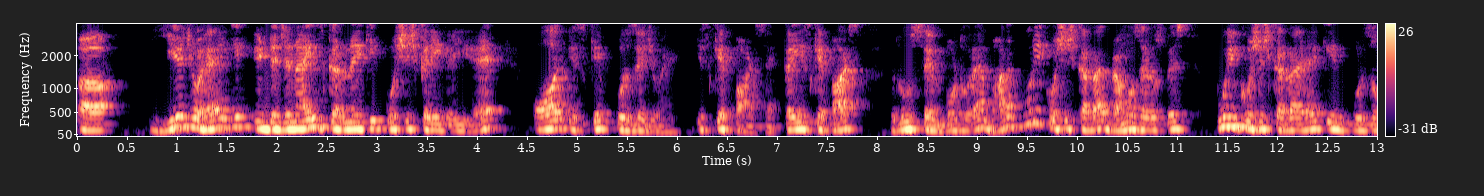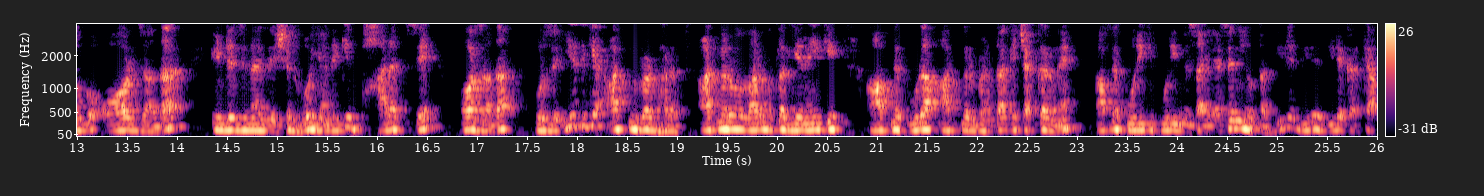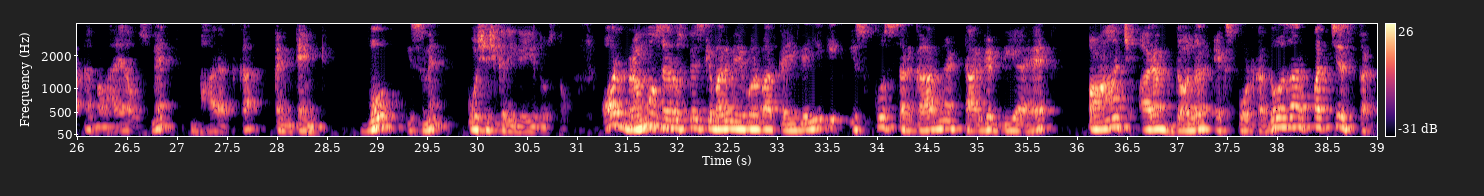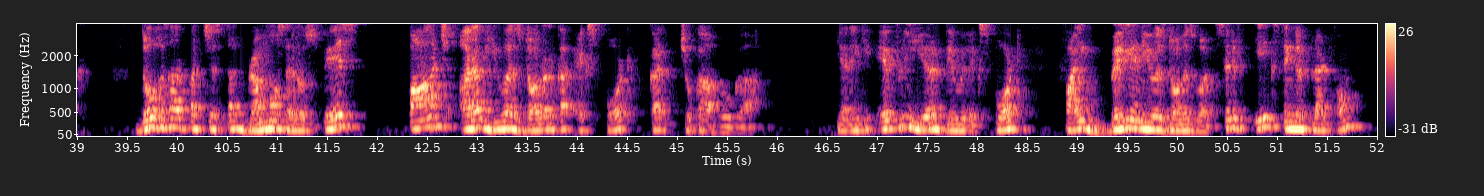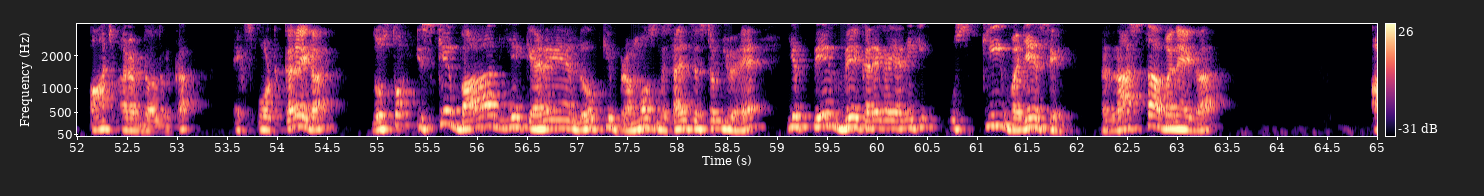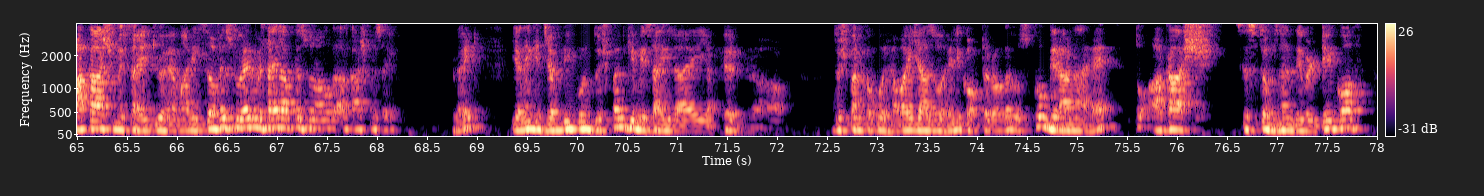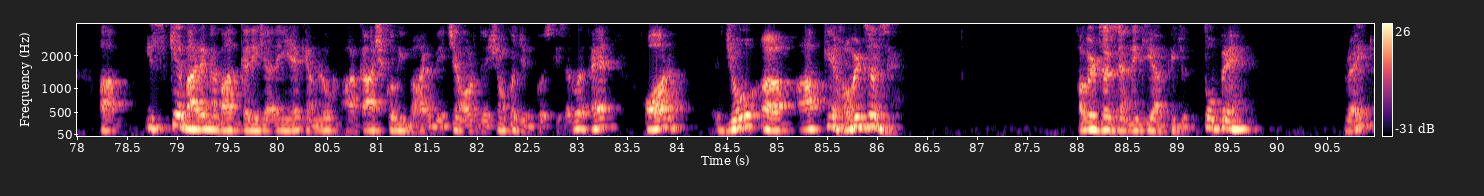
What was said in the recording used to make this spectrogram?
ये जो है, ये इंडिजनाइज करने की कोशिश करी गई है और इसके पुर्जे जो हैं, इसके पार्ट्स हैं। कई इसके पार्ट्स रूस से इंपोर्ट हो रहे हैं। भारत पूरी कोशिश कर रहा है ब्रह्मोस एरोस्पेस पूरी कोशिश कर रहा है कि इन पुर्जों को और ज़्यादा इंडिजनाइजेशन हो, यानी कि भारत से और ज़्यादा पुर्जे। ये देखिए, आत्मनिर्भर भारत। आत्मनिर्भर भारत मतलब ये नहीं कि आपने पूरा आत्मनिर्भरता के चक्कर में आपने पूरी की पूरी मिसाइल। ऐसे नहीं होता। धीरे धीरे धीरे करके आपने बढ़ाया उसमें भारत का कंटेंट वो इसमें कोशिश करी गई है दोस्तों। और ब्रह्मोस एरोस्पेस के बारे में एक और बात कही गई है कि इसको सरकार ने टारगेट दिया है पाँच अरब डॉलर एक्सपोर्ट का 2025 तक। 2025 तक ब्रह्मोस एरोस्पेस पाँच अरब यूएस डॉलर का एक्सपोर्ट कर चुका होगा। यानी कि every year they will export five billion US dollar worth सिर्फ़ एक सिंगल प्लेटफॉर्म पाँच अरब डॉलर का एक्सपोर्ट करेगा। दोस्तों, इसके बाद ये कह रहे हैं लोग कि ब्रह्मोस मिसाइल सिस्टम जो है, ये पेव वे करेगा, यानी कि उसकी वजह से रास्ता बनेगा आकाश मिसाइल जो है, हमारी सर्फेस टू एयर मिसाइल आपने सुना होगा, आकाश मिसाइल राइट यानी कि जब भी कोई दुश्मन की मिसाइल आए या फिर दुश्मन का कोई हवाई जहाज़ हो हेलीकॉप्टर हो, अगर उसको गिराना है तो आकाश सिस्टम्स हैं दे विल टेक ऑफ़ इसके बारे में बात करी जा रही है कि हम लोग आकाश को भी बाहर बेचें और देशों को जिनको इसकी ज़रूरत है, और जो आपके हविट्जर्स हैं। हविट्जर्स यानी कि आपकी जो तोपे हैं राइट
